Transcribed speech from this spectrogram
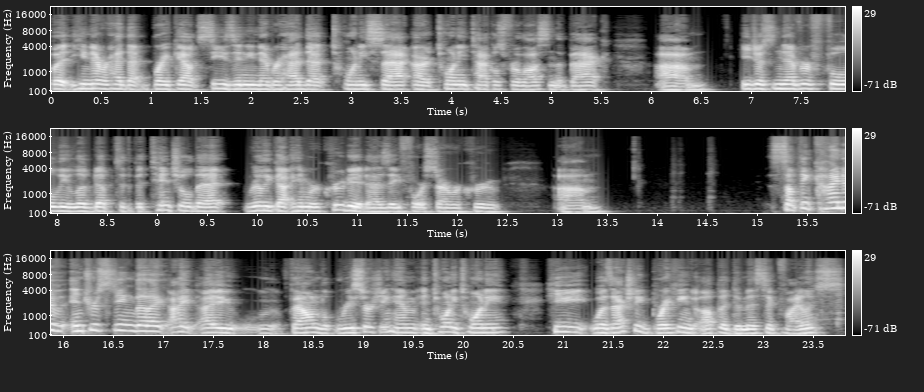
but he never had that breakout season. He never had that 20 sack or 20 tackles for loss in the back. Um, he just never fully lived up to the potential that really got him recruited as a four star recruit. Um, something kind of interesting that I, I, I, found researching him in 2020 he was actually breaking up a domestic violence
